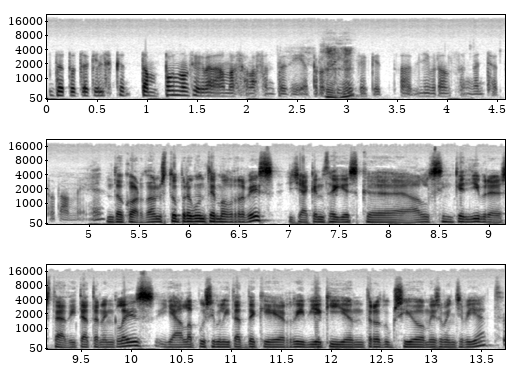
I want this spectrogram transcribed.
de tots aquells que tampoc no els agradava massa la fantasia, però sí Ahà. que aquest llibre els ha enganxat totalment. Eh? D'acord, doncs t'ho preguntem al revés, ja que ens deies que el cinquè llibre està editat en anglès, hi ha la possibilitat de que arribi aquí en traducció més o menys aviat?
